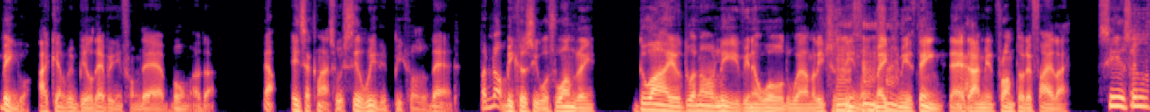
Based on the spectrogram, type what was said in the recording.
Bingo. I can rebuild everything from there. Boom. done. Now, it's a class. We still read it because of that, but not because he was wondering, do I or do I not live in a world where malicious hmm, emo hmm, makes hmm. me think that Yeah. I'm in front of the fire? Like, seriously?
